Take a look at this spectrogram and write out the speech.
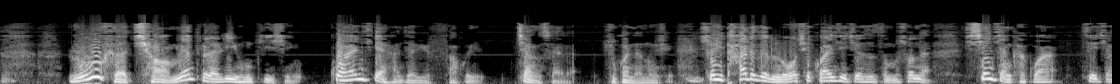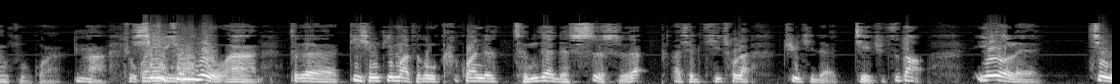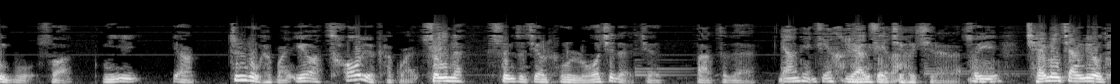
如何巧妙的来利用地形，关键还在于发挥将帅的主观能动性。所以他这个逻辑关系就是怎么说呢？先讲客观，再讲主观啊。先尊重啊这个地形地貌这种客观的存在的事实，而且提出了具体的解决之道，又要来进一步说你要尊重客观，又要超越客观。所以呢？孙子就很逻辑的就把这个两点结合两点结合起来了，所以前面讲六地，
